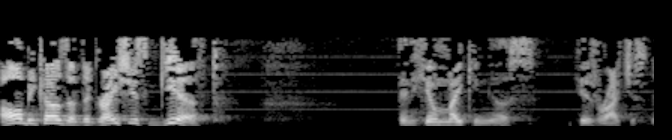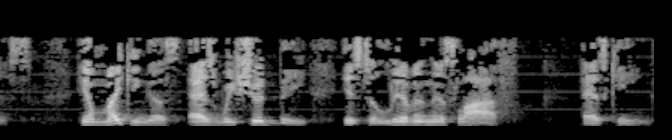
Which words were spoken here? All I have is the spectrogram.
All because of the gracious gift and Him making us his righteousness. Him making us as we should be is to live in this life as kings.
